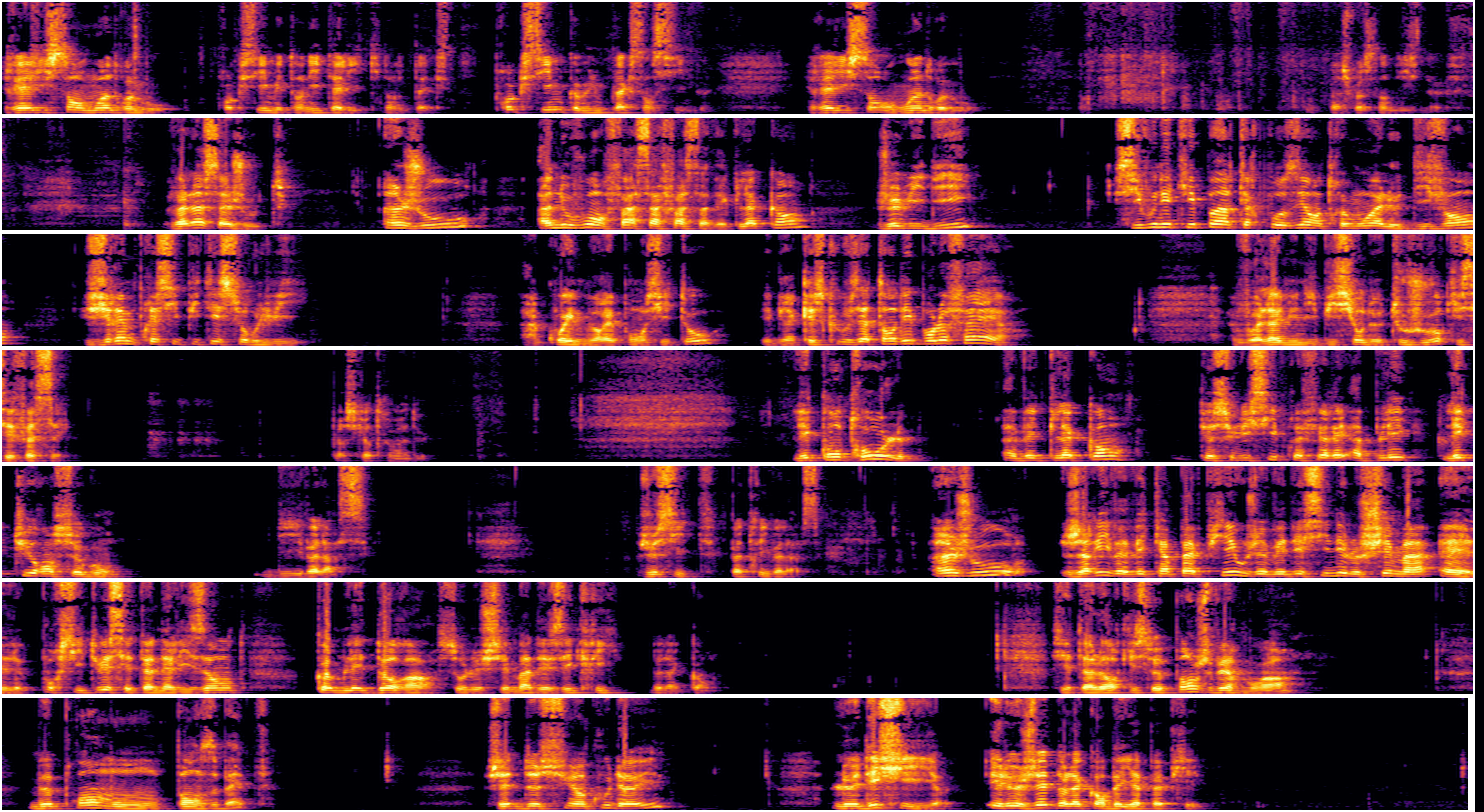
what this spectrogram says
réagissant au moindre mot, proxime est en italique dans le texte, proxime comme une plaque sensible, réagissant au moindre mot. Page 79. Vallas ajoute Un jour, à nouveau en face à face avec Lacan, je lui dis Si vous n'étiez pas interposé entre moi et le divan, j'irais me précipiter sur lui. À quoi il me répond aussitôt Eh bien, qu'est-ce que vous attendez pour le faire? Voilà une inhibition de toujours qui s'effaçait. Page 82. Les contrôles avec Lacan que celui-ci préférait appeler lecture en second, dit Vallas. Je cite Patrick Vallas. Un jour, j'arrive avec un papier où j'avais dessiné le schéma L pour situer cette analysante comme les Dora sur le schéma des écrits de Lacan. C'est alors qu'il se penche vers moi, me prend mon pense-bête, jette dessus un coup d'œil, le déchire et le jette dans la corbeille à papier.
